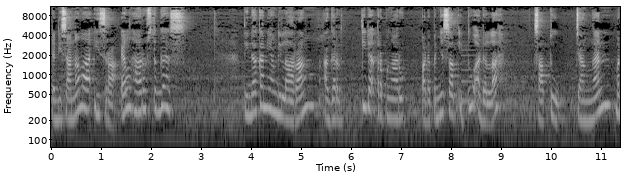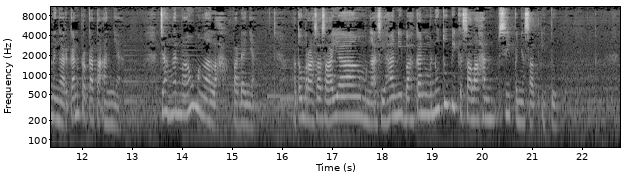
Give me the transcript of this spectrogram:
dan di sanalah Israel harus tegas. Tindakan yang dilarang agar tidak terpengaruh pada penyesat itu adalah satu, jangan mendengarkan perkataannya, jangan mau mengalah padanya atau merasa sayang, mengasihani, bahkan menutupi kesalahan si penyesat itu.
